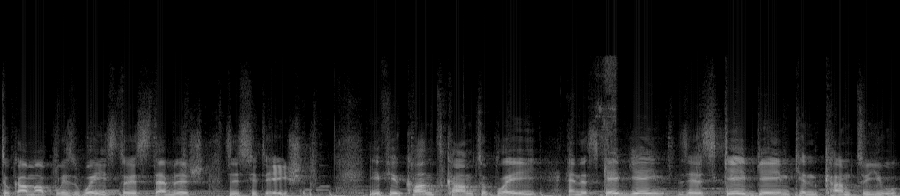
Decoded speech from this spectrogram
to come up with ways to establish this situation. If you can't come to play an escape game, the escape game can come to you.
